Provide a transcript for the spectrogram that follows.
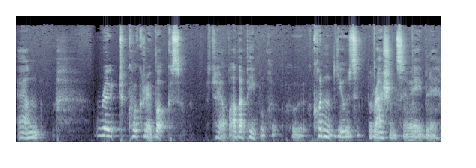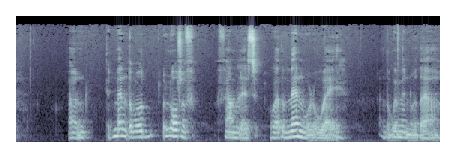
and wrote cookery books to help other people who, who couldn't use the ration so ably. And it meant there were a lot of families where the men were away and the women were there.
